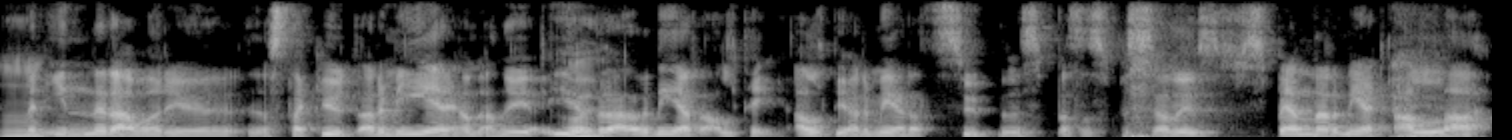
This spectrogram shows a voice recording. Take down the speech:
Mm. Men inne där var det ju, jag stack ut armering, han, han har ju Oj. överarmerat allting. Allt är armerat, super, alltså, han har ju spännarmerat alla,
